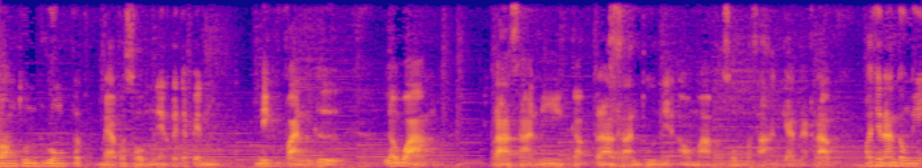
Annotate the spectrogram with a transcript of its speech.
กองทุนรวมแบบผสมเนี่ยก็จะเป็นมิกฟันคือระหว่างตราสารหนี้กับตราสารทุนเนี่ยเอามาผสมผสานกันนะครับ เพราะฉะนั้นตรงนี้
